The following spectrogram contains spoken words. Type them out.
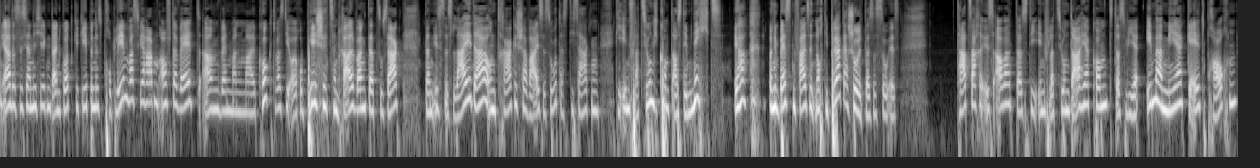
Ja, das ist ja nicht irgendein gottgegebenes Problem, was wir haben auf der Welt. Ähm, wenn man mal guckt, was die Europäische Zentralbank dazu sagt, dann ist es leider und tragischerweise so, dass die sagen, die Inflation, die kommt aus dem Nichts. Ja, und im besten Fall sind noch die Bürger schuld, dass es so ist. Tatsache ist aber, dass die Inflation daher kommt, dass wir immer mehr Geld brauchen,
